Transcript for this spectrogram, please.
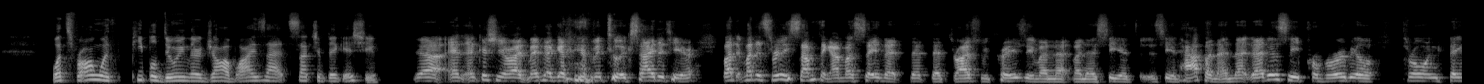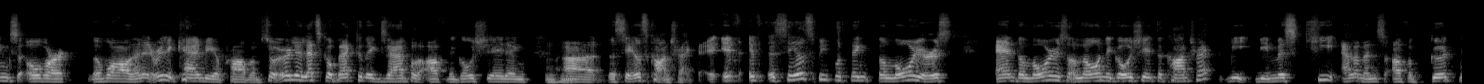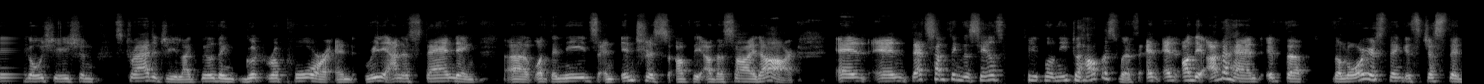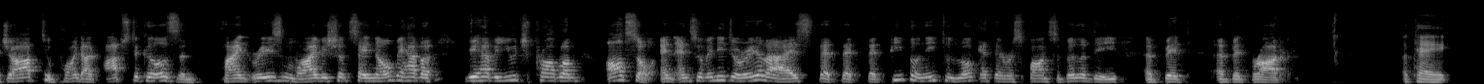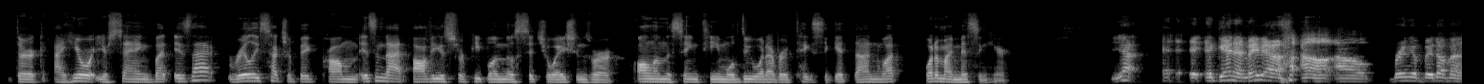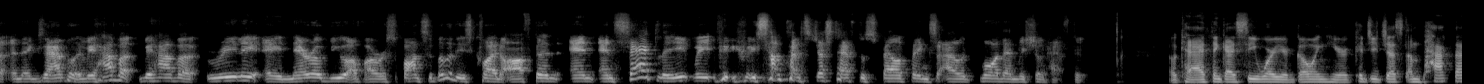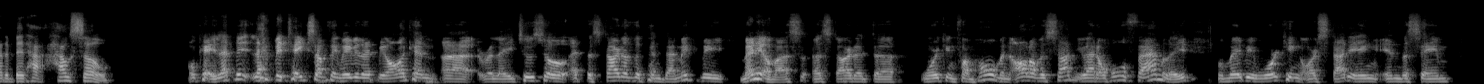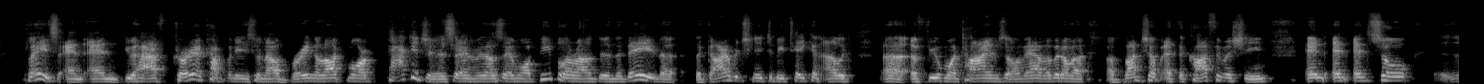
what's wrong with people doing their job? Why is that such a big issue? Yeah, and, and Christian, you're right. Maybe I'm getting a bit too excited here, but but it's really something I must say that that that drives me crazy when I, when I see it see it happen, and that that is the proverbial throwing things over the wall, and it really can be a problem. So earlier, let's go back to the example of negotiating mm-hmm. uh, the sales contract. If if the salespeople think the lawyers and the lawyers alone negotiate the contract, we, we miss key elements of a good negotiation strategy, like building good rapport and really understanding uh, what the needs and interests of the other side are. And, and that's something the salespeople need to help us with. And, and on the other hand, if the, the lawyers think it's just their job to point out obstacles and find reason why we should say no, we have a we have a huge problem also. And and so we need to realize that that that people need to look at their responsibility a bit a bit broader. Okay dirk i hear what you're saying but is that really such a big problem? Isn't that obvious for people in those situations where all on the same team will do whatever it takes to get done? What what am i missing here? Yeah again, and maybe I'll, I'll, I'll bring a bit of a, an example. And we have a we have a really a narrow view of our responsibilities quite often, and and sadly, we, we, we sometimes just have to spell things out more than we should have to. Okay, I think I see where you're going here. Could you just unpack that a bit? How, how so? Okay, let me let me take something maybe that we all can uh, relate to. So at the start of the pandemic, we many of us uh, started uh, working from home, and all of a sudden you had a whole family who may be working or studying in the same place. And and you have courier companies who now bring a lot more packages and there's more people around during the day. The the garbage need to be taken out uh, a few more times or we have a bit of a, a bunch up at the coffee machine. And and and so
